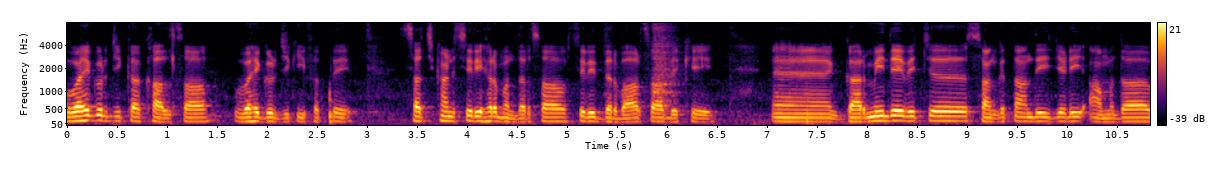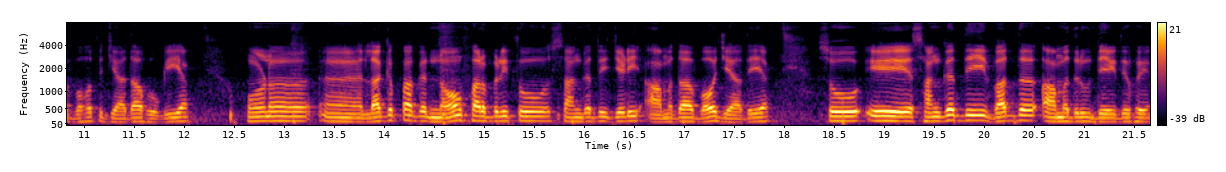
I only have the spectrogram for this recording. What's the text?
ਵਾਹਿਗੁਰੂ ਜੀ ਕਾ ਖਾਲਸਾ, ਵਾਹਿਗੁਰੂ ਜੀ ਕੀ ਫਤਿਹ। ਸੱਚਖੰਡ ਸ੍ਰੀ ਹਰਮੰਦਰ ਸਾਹਿਬ, ਸ੍ਰੀ ਦਰਬਾਰ ਸਾਹਿਬ ਵਿਖੇ ਗਰਮੀ ਦੇ ਵਿੱਚ ਸੰਗਤਾਂ ਦੀ ਜਿਹੜੀ ਆਮਦਾ ਬਹੁਤ ਜ਼ਿਆਦਾ ਹੋ ਗਈ ਆ। ਹੁਣ ਲਗਭਗ 9 ਫਰਵਰੀ ਤੋਂ ਸੰਗਤ ਦੀ ਜਿਹੜੀ ਆਮਦਾ ਬਹੁਤ ਜ਼ਿਆਦਾ ਆ। ਸੋ ਇਹ ਸੰਗਤ ਦੀ ਵੱਧ ਆਮਦ ਨੂੰ ਦੇਖਦੇ ਹੋਏ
